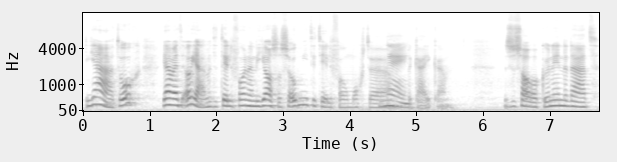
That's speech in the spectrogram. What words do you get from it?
Ja, toch? Ja, met, oh ja, met de telefoon en de jas. Dat ze ook niet de telefoon mochten Nee. bekijken. Dus dat zal wel kunnen, inderdaad.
